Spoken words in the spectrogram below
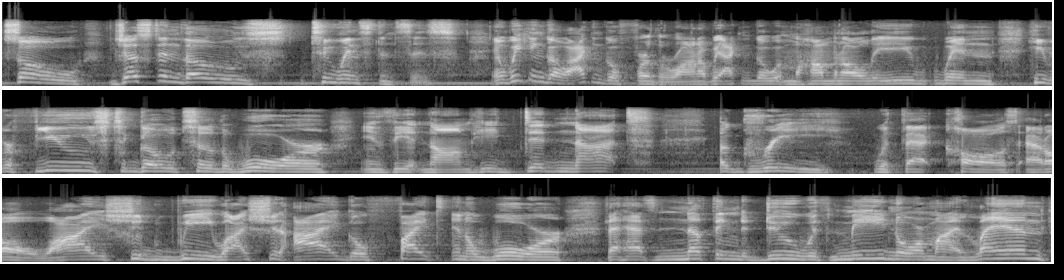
So, just in those two instances, and we can go, I can go further on. I can go with Muhammad Ali when he refused to go to the war in Vietnam. He did not agree with that cause at all. Why should we, why should I go fight in a war that has nothing to do with me nor my land?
